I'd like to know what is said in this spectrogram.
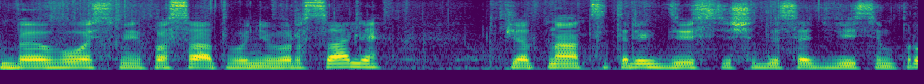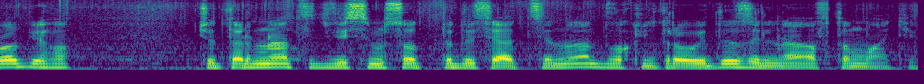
Б8 Passat в універсалі. 15 рік, 268 пробігу, 14 850 ціна, 2-літровий дизель на автоматі.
